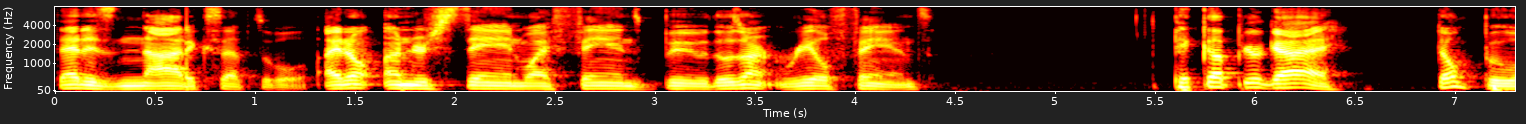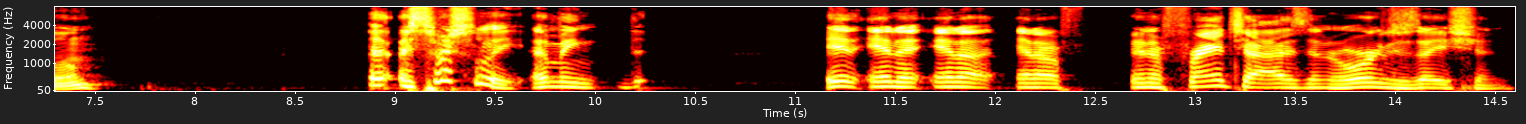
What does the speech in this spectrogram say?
That is not acceptable. I don't understand why fans boo. Those aren't real fans. Pick up your guy. Don't boo him. Especially, I mean, in in a in a in a in a franchise in an organization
